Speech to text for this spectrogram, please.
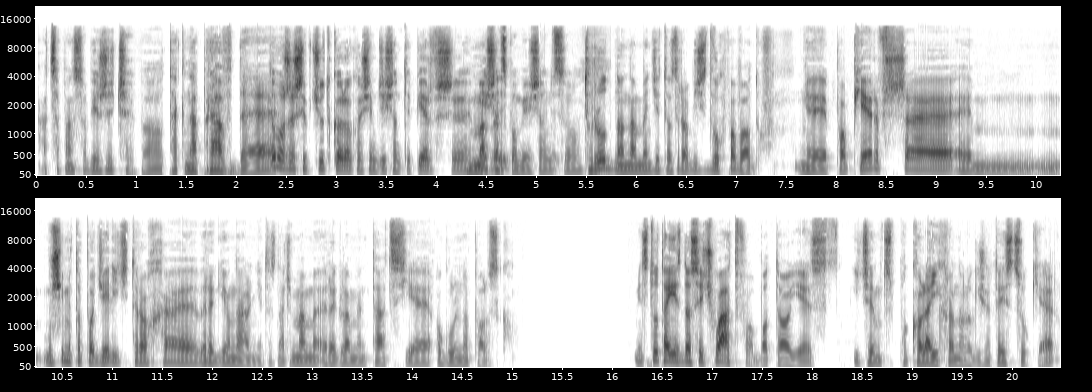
A co pan sobie życzy? Bo tak naprawdę. To może szybciutko, rok 81, ma, miesiąc po miesiącu. Trudno nam będzie to zrobić z dwóch powodów. E, po pierwsze, musimy to podzielić trochę regionalnie, to znaczy mamy reglamentację ogólnopolską. Więc tutaj jest dosyć łatwo, bo to jest, idąc po kolei chronologicznej, to jest cukier,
